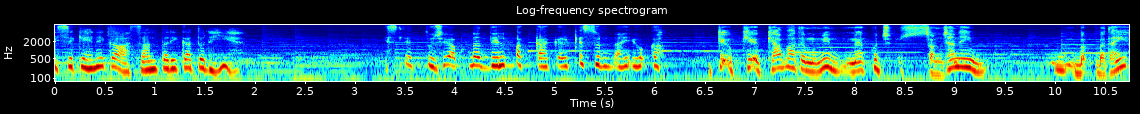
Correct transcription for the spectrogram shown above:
इसे कहने का आसान तरीका तो नहीं है। इसलिए तुझे अपना दिल पक्का करके सुनना ही होगा। क्या, क्या, क्या बात है मम्मी? मैं कुछ समझा नहीं। बताइए।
